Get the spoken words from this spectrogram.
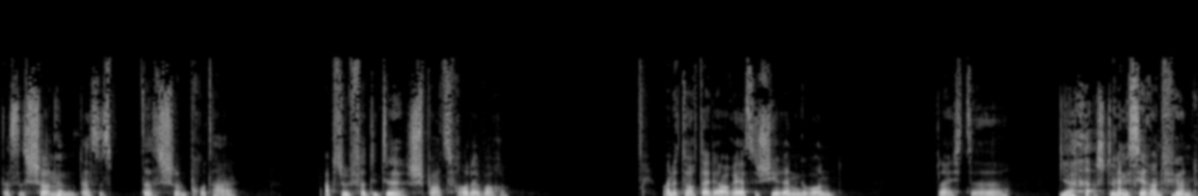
Das ist schon, Ja. das ist, das ist schon brutal. Absolut verdiente Sportsfrau der Woche. Meine Tochter hat ja auch erstes Skirennen gewonnen. Vielleicht äh, Ja, stimmt. kann ich sie ranführen.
